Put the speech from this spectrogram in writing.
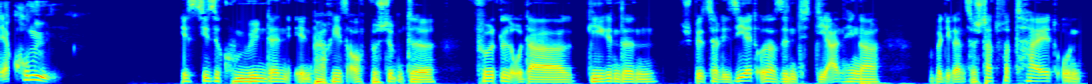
der Kommune. Ist diese Kommune denn in Paris auf bestimmte Viertel oder Gegenden spezialisiert oder sind die Anhänger über die ganze Stadt verteilt und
